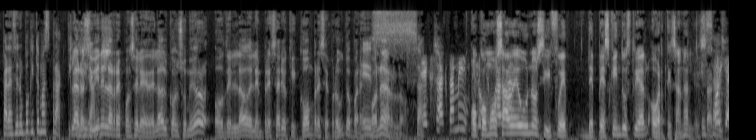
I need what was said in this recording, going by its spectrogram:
para ser un poquito más práctico. Claro, si viene la responsabilidad del lado del consumidor o del lado del empresario que compra ese producto para exponerlo. Exacto. Exactamente. O cómo pasa- sabe uno si fue de pesca industrial o artesanal. Exacto. Oiga,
